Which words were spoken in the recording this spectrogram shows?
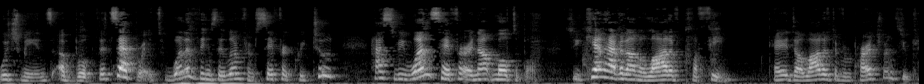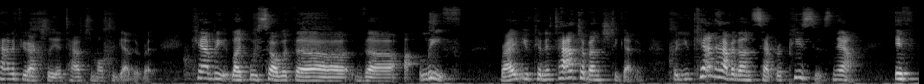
which means a book that separates. One of the things they learn from sefer kritut has to be one sefer and not multiple. So you can't have it on a lot of klafim. Okay, it's a lot of different parchments. You can if you actually attach them all together, but it can't be like we saw with the the leaf, right? You can attach a bunch together, but you can't have it on separate pieces. Now, if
